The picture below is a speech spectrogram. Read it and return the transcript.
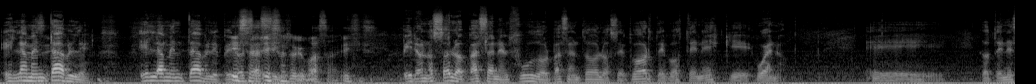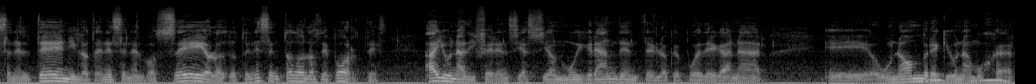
Es lamentable. Es lamentable, pero es así. Eso es lo que pasa. Es, pero no solo pasa en el fútbol, pasa en todos los deportes. Vos tenés que, bueno, eh, lo tenés en el tenis, lo tenés en el boxeo, lo, tenés en todos los deportes. Hay una diferenciación muy grande entre lo que puede ganar eh, un hombre que una mujer.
